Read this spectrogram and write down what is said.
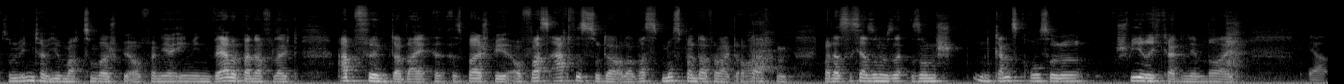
so ein Interview macht, zum Beispiel auch, wenn ihr irgendwie einen Werbebanner vielleicht abfilmt dabei als Beispiel, auf was achtest du da oder was muss man da vielleicht auch achten? Weil das ist ja so eine, so eine, eine ganz große Schwierigkeit in dem Bereich. Ja,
